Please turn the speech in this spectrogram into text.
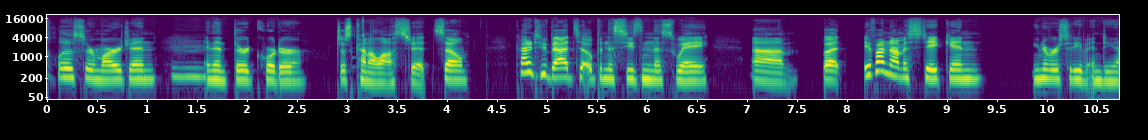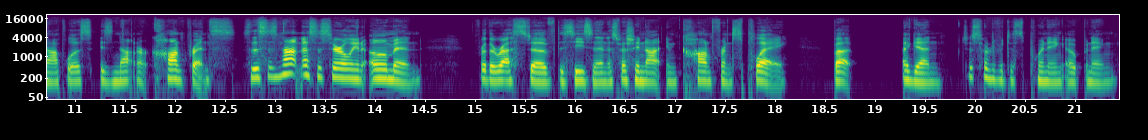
closer margin. Mm. And then third quarter, just kind of lost it. So, kind of too bad to open the season this way. Um, but if I'm not mistaken, University of Indianapolis is not in our conference. So, this is not necessarily an omen for the rest of the season, especially not in conference play. But again, just sort of a disappointing opening.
